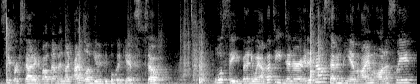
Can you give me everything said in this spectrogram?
super ecstatic about them. And like, I love giving people good gifts. So we'll see. But anyway, I'm about to eat dinner. It is now 7 p.m. I am honestly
